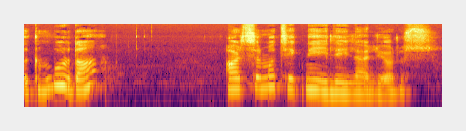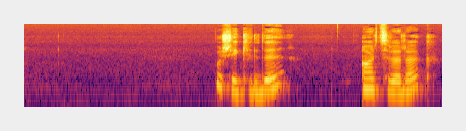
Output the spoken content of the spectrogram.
Bakın burada artırma tekniği ile ilerliyoruz. Bu şekilde artırarak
